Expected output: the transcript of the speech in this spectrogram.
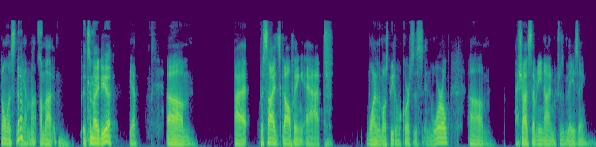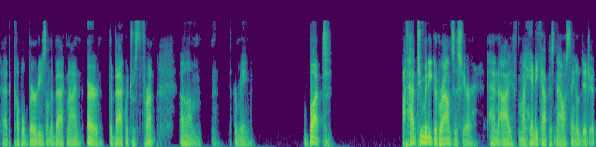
don't listen to me i'm not it's- i'm not It's an idea. Yeah. Um uh besides golfing at one of the most beautiful courses in the world um i shot 79 which was amazing had a couple birdies on the back nine or the back which was the front um for me but i've had too many good rounds this year and i've my handicap is now a single digit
